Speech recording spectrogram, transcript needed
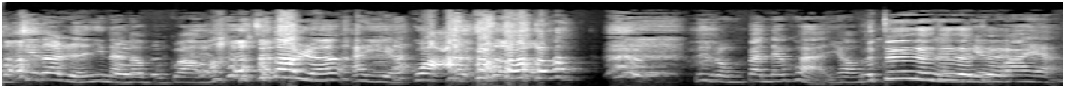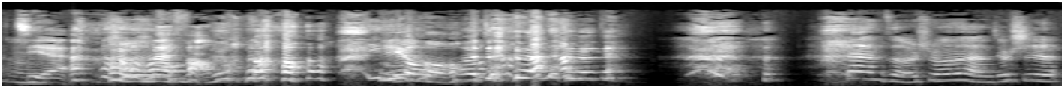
吗？接到人你难道不挂吗？接到人哎也挂，那种办贷款要对对对对对挂呀，姐买房吗？地铁口，对对对对对。但怎么说呢？就是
